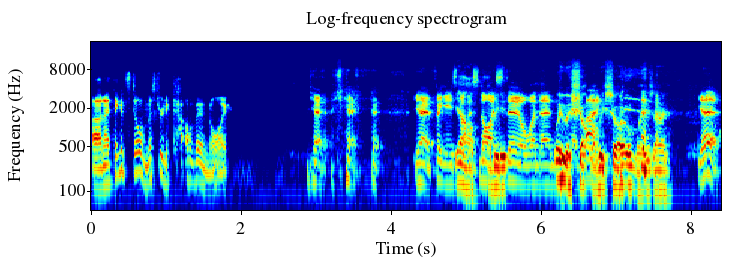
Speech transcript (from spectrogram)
uh, and I think it's still a mystery to Kyle Van Noy. Yeah, yeah, yeah. I think he's yeah, got this nice I mean, deal, and then we were shocked when we saw it, weren't we? So yeah,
